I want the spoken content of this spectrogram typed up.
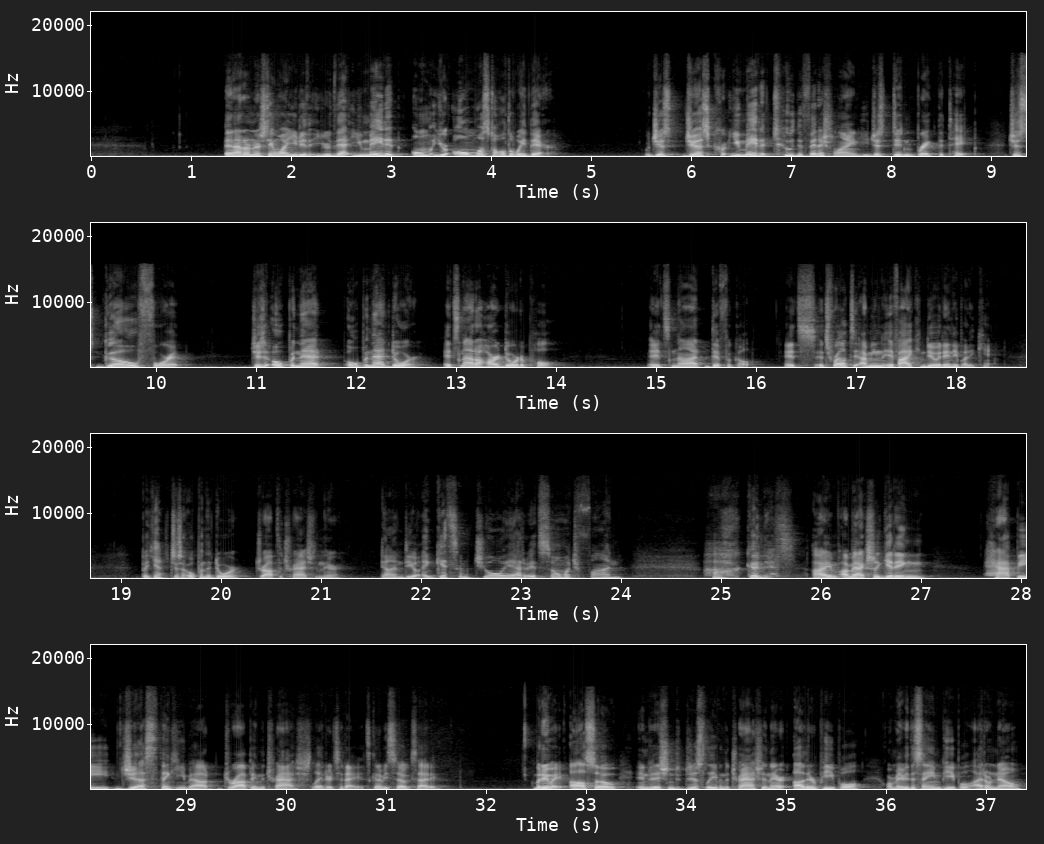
and I don't understand why you do that. You're that you made it. You're almost all the way there. Just, just you made it to the finish line. You just didn't break the tape. Just go for it. Just open that, open that door. It's not a hard door to pull. It's not difficult. It's, it's relative. I mean, if I can do it, anybody can. But yeah, just open the door, drop the trash in there, done deal, and get some joy out of it. It's so much fun. Oh goodness, I'm I'm actually getting happy just thinking about dropping the trash later today. It's gonna be so exciting. But anyway, also in addition to just leaving the trash in there, other people, or maybe the same people, I don't know,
